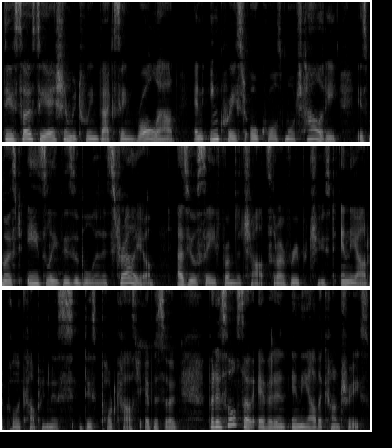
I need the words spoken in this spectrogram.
The association between vaccine rollout and increased all cause mortality is most easily visible in Australia, as you'll see from the charts that I've reproduced in the article accompanying this, this podcast episode, but it's also evident in the other countries.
